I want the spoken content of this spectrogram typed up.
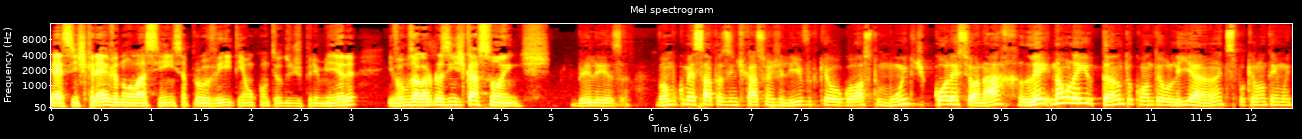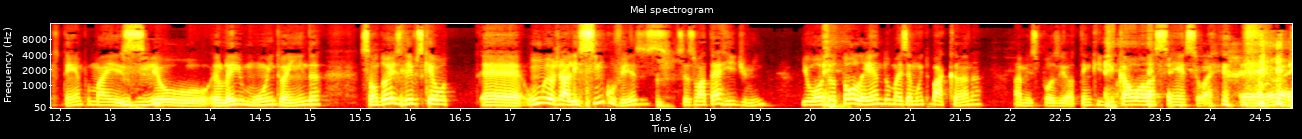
É, se inscreve no Olá Ciência, aproveitem, é um conteúdo de primeira. E vamos agora para as indicações. Beleza. Vamos começar pelas indicações de livro, porque eu gosto muito de colecionar. Leio, não leio tanto quanto eu lia antes, porque eu não tenho muito tempo, mas uhum. eu, eu leio muito ainda. São dois livros que eu. É, um eu já li cinco vezes, vocês vão até rir de mim. E o outro eu tô lendo, mas é muito bacana. A minha esposa, ó, tem que indicar o Olacense, uai. É, uai.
